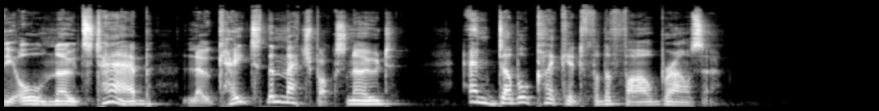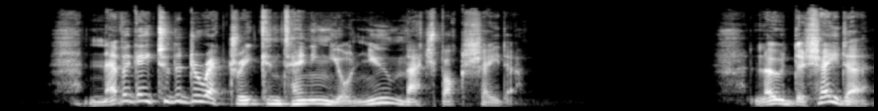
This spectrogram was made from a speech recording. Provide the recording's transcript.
the All Nodes tab, locate the Matchbox node and double-click it for the file browser. Navigate to the directory containing your new Matchbox shader. Load the shader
